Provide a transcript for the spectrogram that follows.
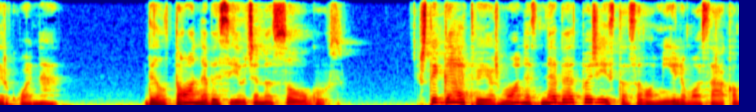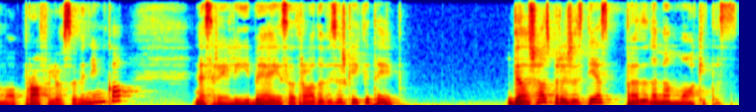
ir kuo ne. Dėl to nebesijaučiame saugus. Štai gatvėje žmonės nebeatpažįsta savo mylimo sakomo profilio savininko, nes realybėje jis atrodo visiškai kitaip. Dėl šios priežasties pradedame mokytis.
